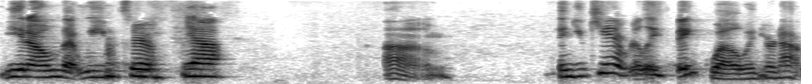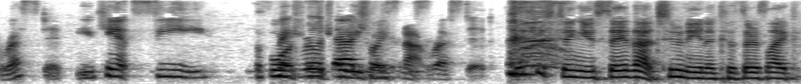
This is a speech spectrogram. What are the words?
you know, that we that's true. Yeah. um and you can't really think well when you're not rested. You can't see the forest really really bad trees choices. not rested. Interesting you say that too, Nina, because there's like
